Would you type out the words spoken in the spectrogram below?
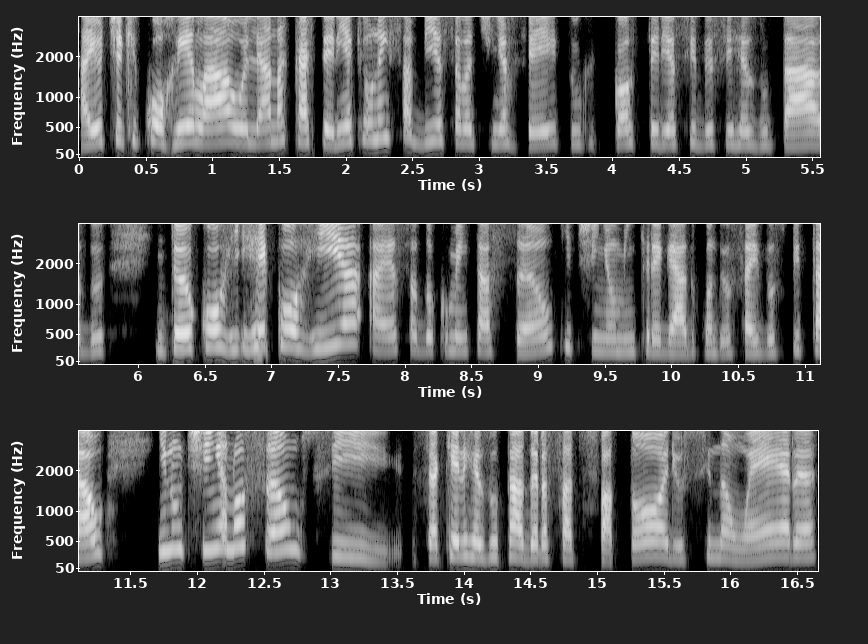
Aí eu tinha que correr lá, olhar na carteirinha que eu nem sabia se ela tinha feito, qual teria sido esse resultado. Então, eu corri, recorria a essa documentação que tinham me entregado quando eu saí do hospital e não tinha noção se, se aquele resultado era satisfatório, se não era.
